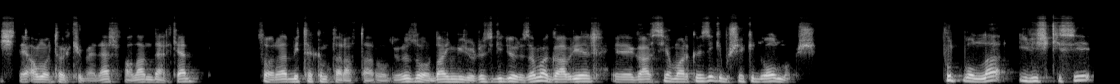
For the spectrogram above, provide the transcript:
işte amatör kümeler falan derken sonra bir takım taraftarı oluyoruz. Oradan yürüyoruz, gidiyoruz ama Gabriel e, Garcia Marquez'in ki bu şekilde olmamış. Futbolla ilişkisi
